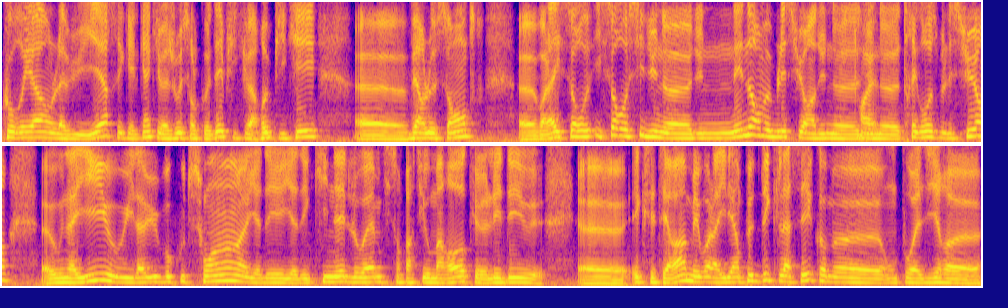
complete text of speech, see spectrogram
Correa, on l'a vu hier, c'est quelqu'un qui va jouer sur le côté puis qui va repiquer vers le centre. voilà, il sort, il sort aussi d'une d'une énorme blessure, hein, d'une d'une très grosse blessure, Unai, où il a eu beaucoup de soins. Il y a des il y a des kinés de l'OM qui sont partis au Maroc, euh, l'aider, euh, etc. Mais voilà, il est un peu déclassé, comme euh, on pourrait dire. Euh,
